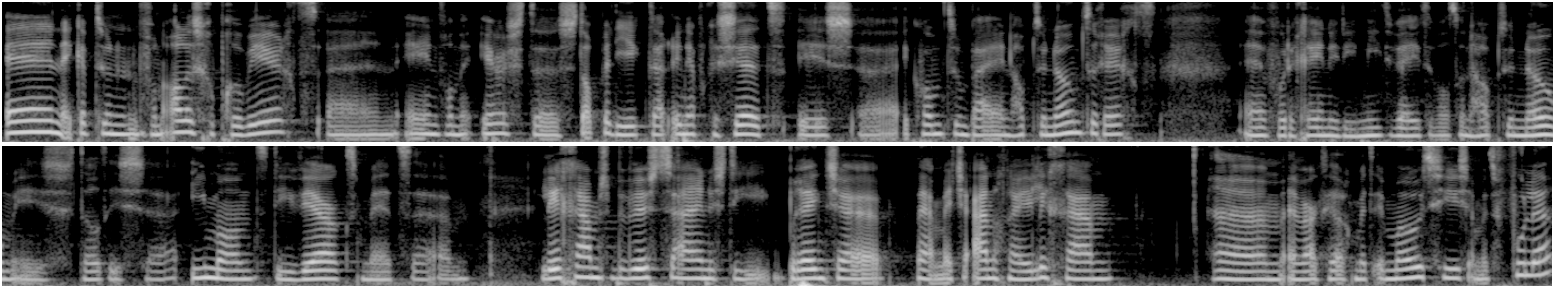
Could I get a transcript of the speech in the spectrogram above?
En ik heb toen van alles geprobeerd. En een van de eerste stappen die ik daarin heb gezet is, uh, ik kwam toen bij een haptonoom terecht. En voor degene die niet weten wat een haptonoom is, dat is iemand die werkt met um, lichaamsbewustzijn. Dus die brengt je nou, met je aandacht naar je lichaam. Um, en werkt heel erg met emoties en met voelen.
